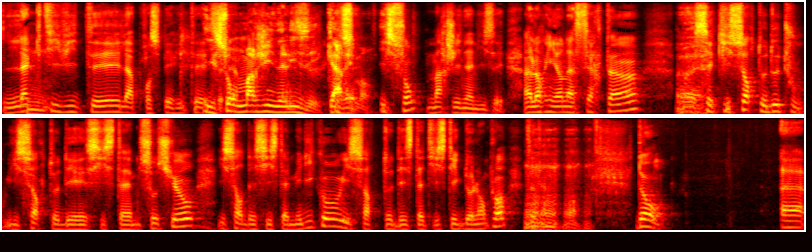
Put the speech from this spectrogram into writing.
l'activité, la prospérité. Ils sont marginalisés, carrément. Ils sont, marginalisés. Alors il y en a certains, euh, c'est qui sortent de tout. Ils sortent des systèmes sociaux, ils sortent des systèmes médicaux, ils sortent des statistiques de l'emploi, etc. Donc, euh,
